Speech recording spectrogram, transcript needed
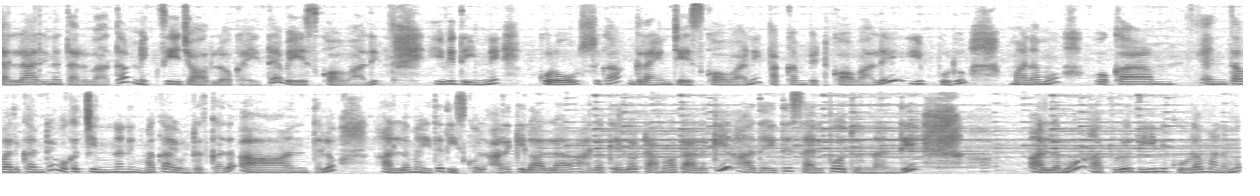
చల్లారిన తర్వాత మిక్సీ జార్లోకి అయితే వేసుకోవాలి. ఇవి దీన్ని క్రోర్స్గా గ్రైండ్ చేసుకోవాలి పక్కన పెట్టుకోవాలి. ఇప్పుడు మనము ఒక ఎంతవరకు అంటే ఒక చిన్న నిమ్మకాయ ఉంటుంది కదా ఆ అంతలో అల్లం అయితే తీసుకోవాలి. అరకిలో అల్ల అరకిలో టమాటాలకి అదైతే సరిపోతుందండి. అల్లము అప్పుడు దీన్ని కూడా మనము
